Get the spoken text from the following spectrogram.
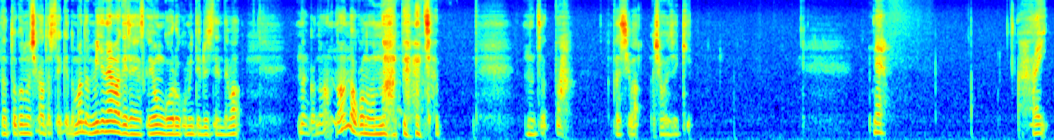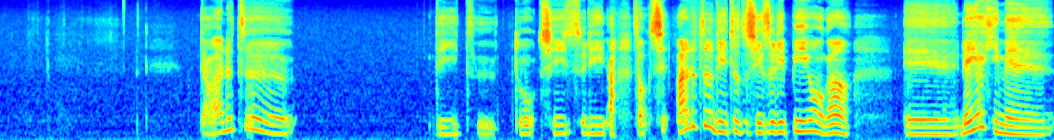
納得の仕方したけどまだ見てないわけじゃないですか。456見てる時点では。なんかななんだこの女ってなっちゃなっちゃった。私は正直。ね。はい。で R2D2 と C3 あそう R2D2 と C3PO がえー、レイヤ姫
